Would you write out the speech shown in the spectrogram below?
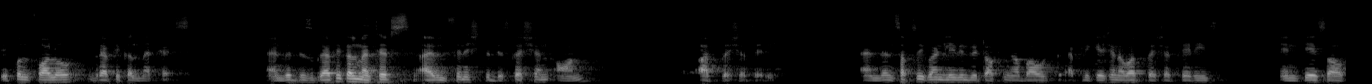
people follow graphical methods and with these graphical methods I will finish the discussion on earth pressure theory and then subsequently we will be talking about application of earth pressure theories in case of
